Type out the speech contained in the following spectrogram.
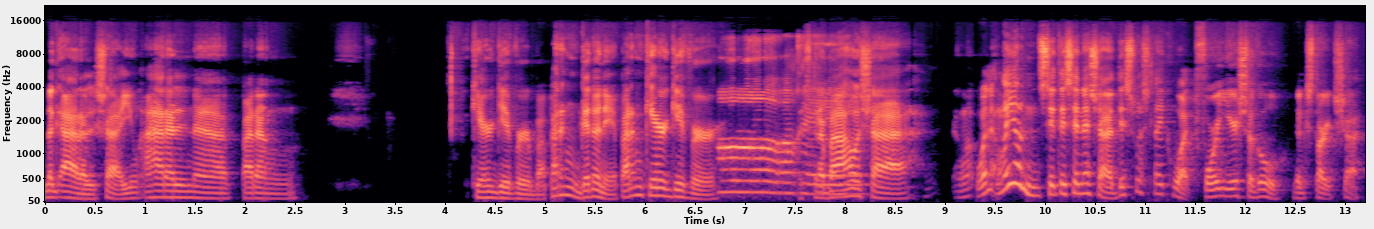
nag-aral siya. Yung aral na parang caregiver ba? Parang ganun eh. Parang caregiver. oh, Tapos okay. trabaho siya. Wala, ngayon, citizen na siya. This was like what? Four years ago, nag-start siya.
